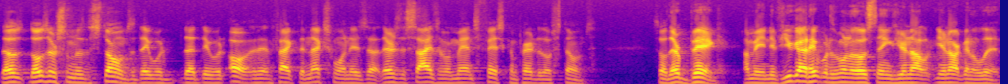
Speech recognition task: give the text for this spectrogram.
Those, those are some of the stones that they would, that they would oh, in fact, the next one is uh, there's the size of a man's fist compared to those stones. So they're big. I mean, if you got hit with one of those things, you're not, you're not going to live,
